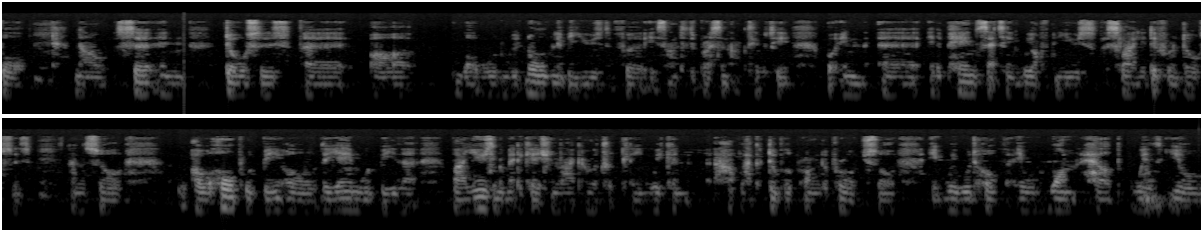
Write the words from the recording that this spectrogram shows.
for. Now, certain doses uh, are what would normally be used for its antidepressant activity, but in uh, in a pain setting, we often use slightly different doses, and so our hope would be, or the aim would be, that by using a medication like amitriptyline, we can have like a double pronged approach. So it, we would hope that it would one help with your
